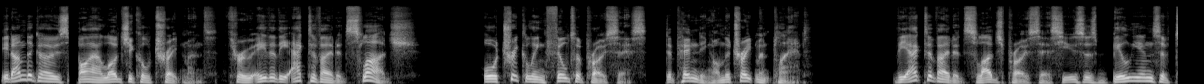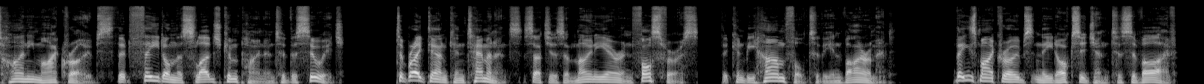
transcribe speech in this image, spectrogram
it undergoes biological treatment through either the activated sludge or trickling filter process, depending on the treatment plant. The activated sludge process uses billions of tiny microbes that feed on the sludge component of the sewage to break down contaminants such as ammonia and phosphorus that can be harmful to the environment. These microbes need oxygen to survive,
